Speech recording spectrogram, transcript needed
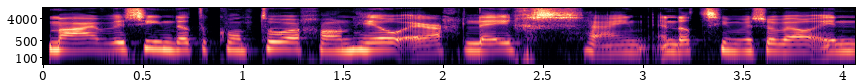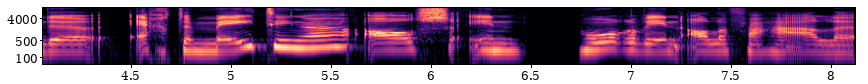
Maar we zien dat de kantoren gewoon heel erg leeg zijn. En dat zien we zowel in de echte metingen als in, horen we in alle verhalen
